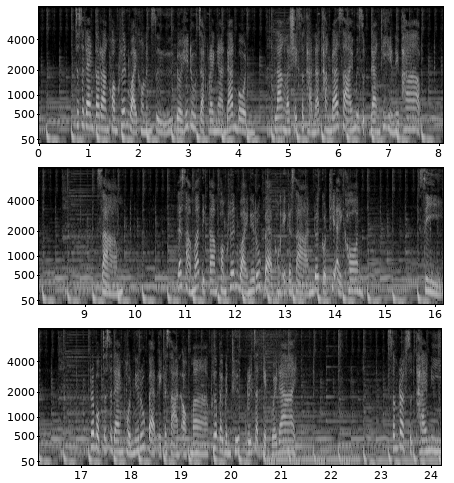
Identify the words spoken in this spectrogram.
2. จะแสดงตารางความเคลื่อนไหวของหนังสือ โดยให้ดูจากรายงานด้านบน ล่างและเช็คสถานะทางด้านซ้ายมือสุดดังที่เห็นในภาพ 3. และสามารถติดตามความเคลื่อนไหวในรูปแบบของเอกสารโดยกดที่ไอคอน 4. ระบบจะแสดงผลในรูปแบบเอกสารออกมาเพื่อไปบันทึกหรือจัดเก็บไว้ได้สำหรับสุดท้ายนี้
